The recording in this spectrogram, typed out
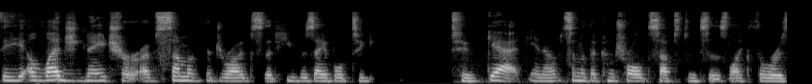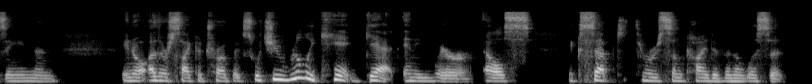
the alleged nature of some of the drugs that he was able to to get, you know, some of the controlled substances like thorazine and you know other psychotropics, which you really can't get anywhere else except through some kind of an illicit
